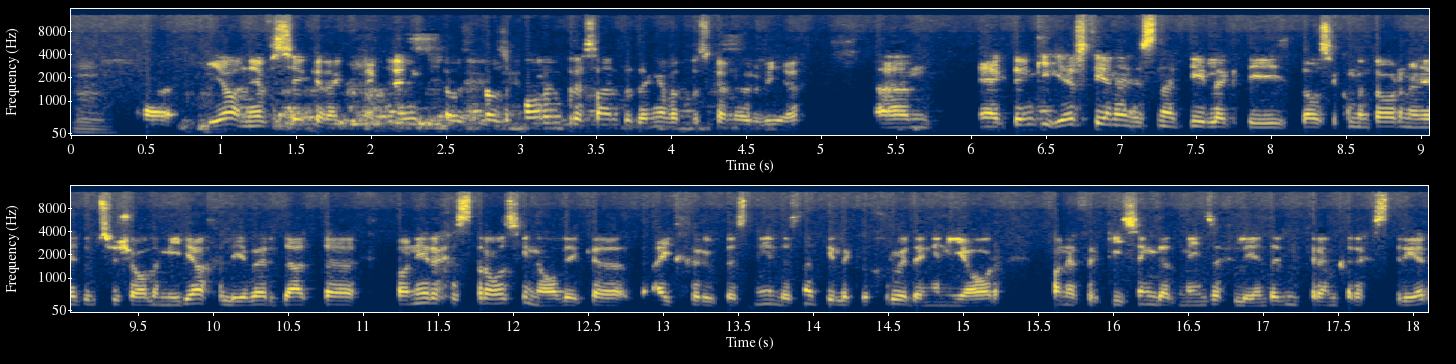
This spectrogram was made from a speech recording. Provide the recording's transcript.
Hmm. Uh, ja, nee, seker ek ek dink daar's 'n paar interessante dinge wat ons kan oorweeg. Ehm um, ek dink die eerste een is natuurlik die daar's 'n kommentaar nou net op sosiale media gelewer dat uh, wanneer registrasie naweke uitgeroep is nie en dis natuurlik 'n groot ding in die jaar van 'n verkiesing dat mense geleentheid kry om te registreer.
